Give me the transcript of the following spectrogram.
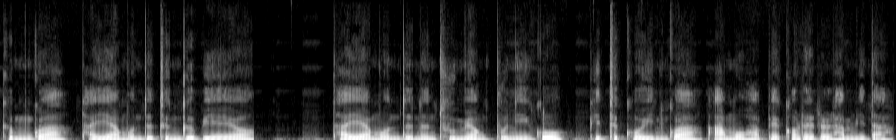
금과 다이아몬드 등급이에요. 다이아몬드는 두 명뿐이고 비트코인과 암호화폐 거래를 합니다.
